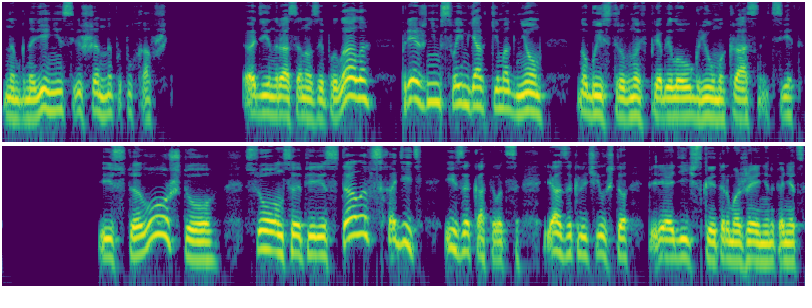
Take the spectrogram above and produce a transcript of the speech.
на мгновение совершенно потухавший. Один раз оно запылало прежним своим ярким огнем, но быстро вновь приобрело угрюмо красный цвет. Из того, что солнце перестало всходить и закатываться, я заключил, что периодическое торможение, наконец,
